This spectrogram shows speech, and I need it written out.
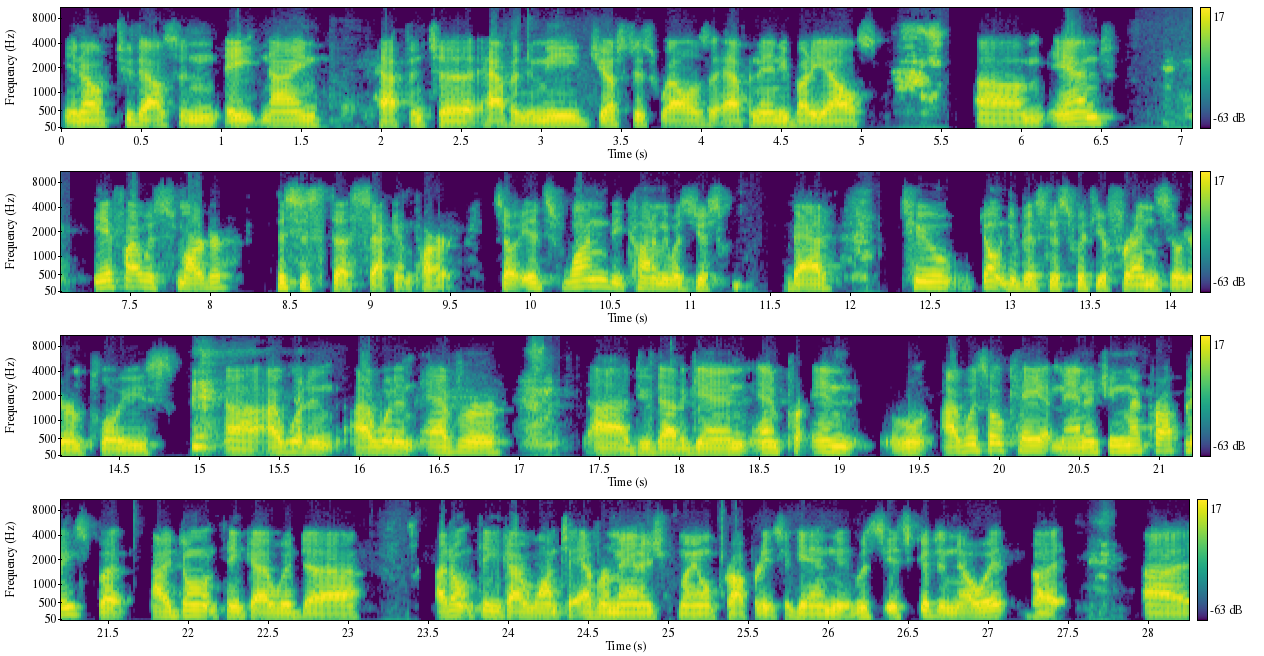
you know, 2008 nine happened to happen to me just as well as it happened to anybody else. Um, and if I was smarter, this is the second part. So it's one, the economy was just bad. Two, don't do business with your friends or your employees. Uh, I wouldn't. I wouldn't ever uh, do that again. And and I was okay at managing my properties, but I don't think I would. Uh, I don't think I want to ever manage my own properties again. It was. It's good to know it, but uh,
